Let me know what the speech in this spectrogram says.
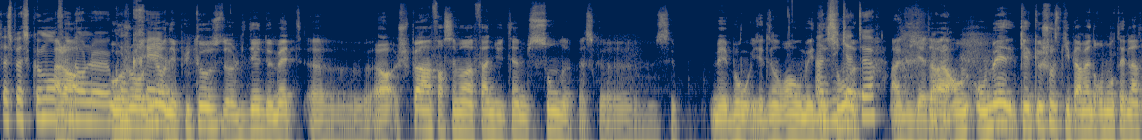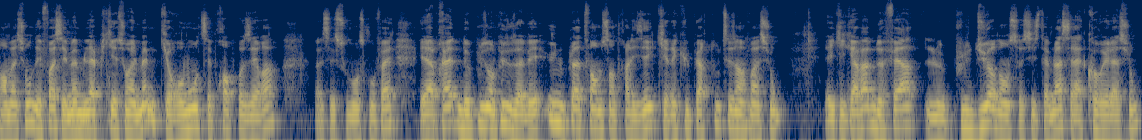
Ça se passe comment en fait, Alors, dans le Aujourd'hui, concret on est plutôt dans l'idée de mettre. euh, alors, je suis pas forcément un fan du thème sonde parce que c'est. Mais bon, il y a des endroits où on met des sondes. indicateur Indicateur. Alors, on, on met quelque chose qui permet de remonter de l'information. Des fois, c'est même l'application elle-même qui remonte ses propres erreurs. Euh, C'est souvent ce qu'on fait. Et après, de plus en plus, vous avez une plateforme centralisée qui récupère toutes ces informations et qui est capable de faire le plus dur dans ce système-là, c'est la corrélation.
